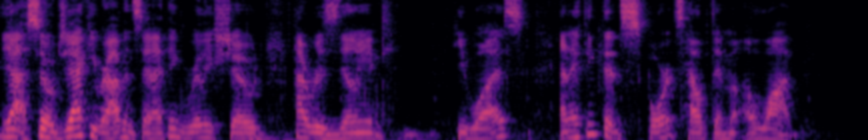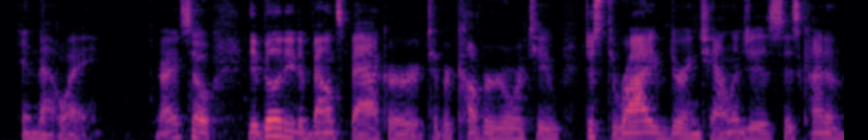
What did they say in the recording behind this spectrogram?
yeah, so Jackie Robinson, I think, really showed how resilient he was. And I think that sports helped him a lot in that way right? So the ability to bounce back or to recover or to just thrive during challenges is kind of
